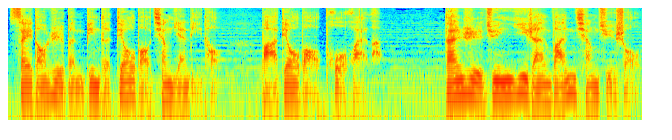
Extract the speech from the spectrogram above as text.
塞到日本兵的碉堡枪眼里头，把碉堡破坏了。但日军依然顽强据守，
